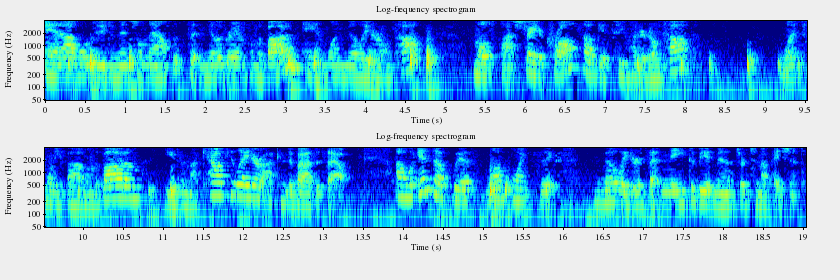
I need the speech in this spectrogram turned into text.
and I will do dimensional analysis, putting milligrams on the bottom and one milliliter on top. Multiply straight across, I'll get 200 on top, 125 on the bottom. Using my calculator, I can divide this out. I will end up with 1.6 milliliters that need to be administered to my patient.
